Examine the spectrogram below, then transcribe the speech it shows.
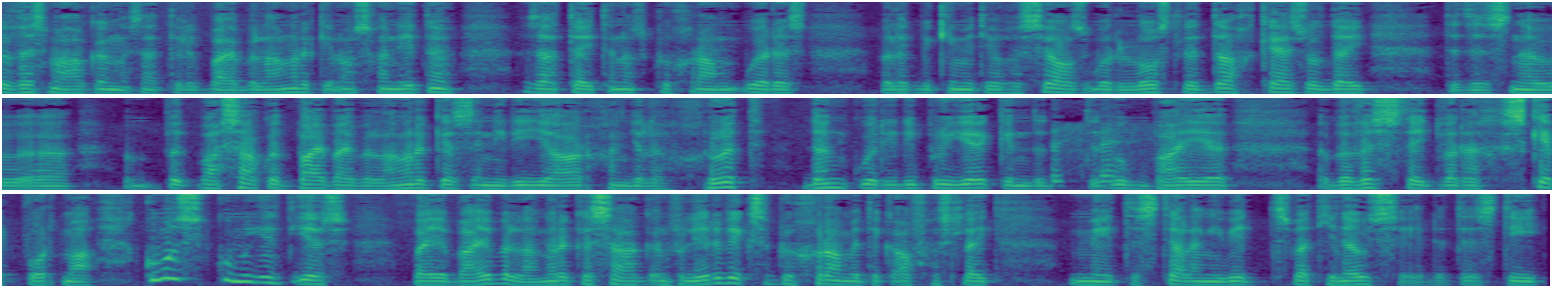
bewusmaking is natuurlik baie belangrik en ons gaan net nou as daar tyd in ons program oor is, wil ek bietjie met jou gesels oor Loslede Dag Casual Day. Dit is nou 'n uh, was saak wat baie baie belangrik is en hierdie jaar gaan julle groot dink oor hierdie projek en dit het ook baie bewustheid wat er geskep word, maar kom ons kom eers by 'n baie belangrike saak. In verlede week se program het ek afgesluit met 'n stelling, jy weet wat jy nou sê, dit is die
